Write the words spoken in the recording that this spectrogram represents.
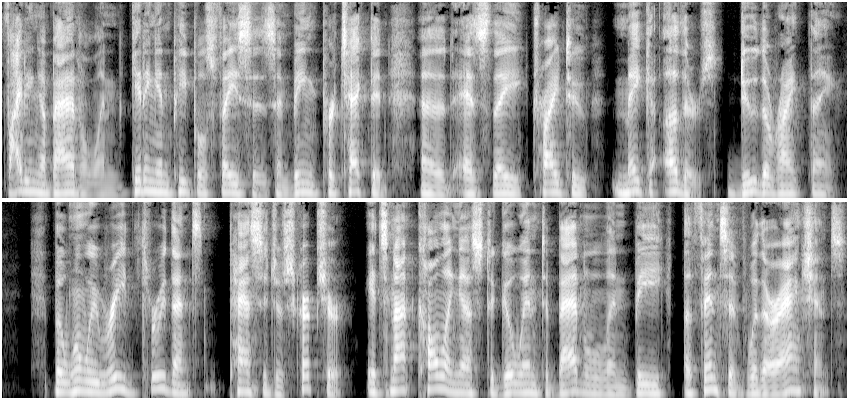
fighting a battle and getting in people's faces and being protected uh, as they try to make others do the right thing. But when we read through that passage of scripture, it's not calling us to go into battle and be offensive with our actions.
